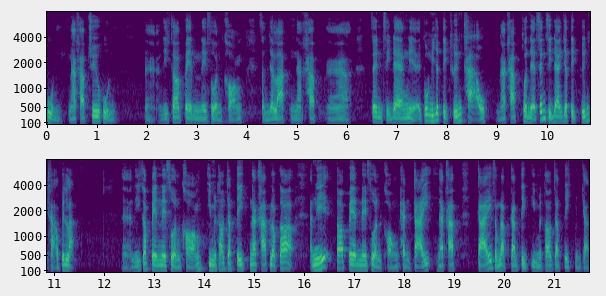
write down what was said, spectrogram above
หุ่นนะครับ ชื่อหุ่นอันนี้ก็เป็นในส่วนของสัญลักษณ์นะครับอ่า ส้นสีแดงเนี่ยไอ้พวกนี้จะติดพื้นขาวนะครับ ส่วนใหญ่เส้นสีแดงจะติดพื้นขาวเป็นหลักอันนี้ก็เป็นในส่วนของ Immortal Justic นะครับ แล้วก็อันนี้ก็เป็นในส่วนของแผ่นไกด์นะครับ ไกด์สำหรับการติด Immortal Justic เหมือนกัน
